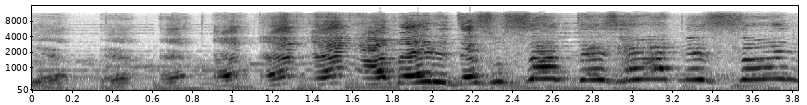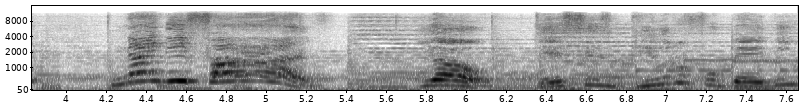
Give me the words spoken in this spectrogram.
Yeah, yeah, yeah, yeah, I made it. That's what's up. That's hotness, son. 95. Yo, this is beautiful, baby.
